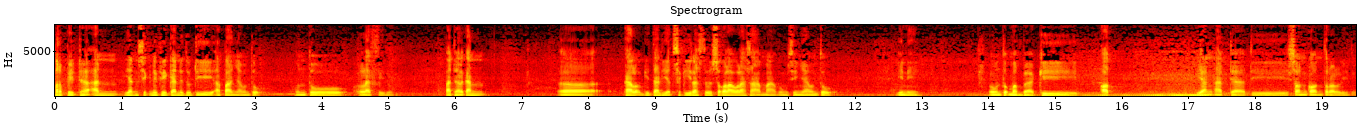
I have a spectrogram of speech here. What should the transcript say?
perbedaan yang signifikan itu di apanya untuk untuk left itu. Padahal kan eh, kalau kita lihat sekilas tuh seolah-olah sama fungsinya untuk ini untuk membagi out yang ada di sound control itu.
